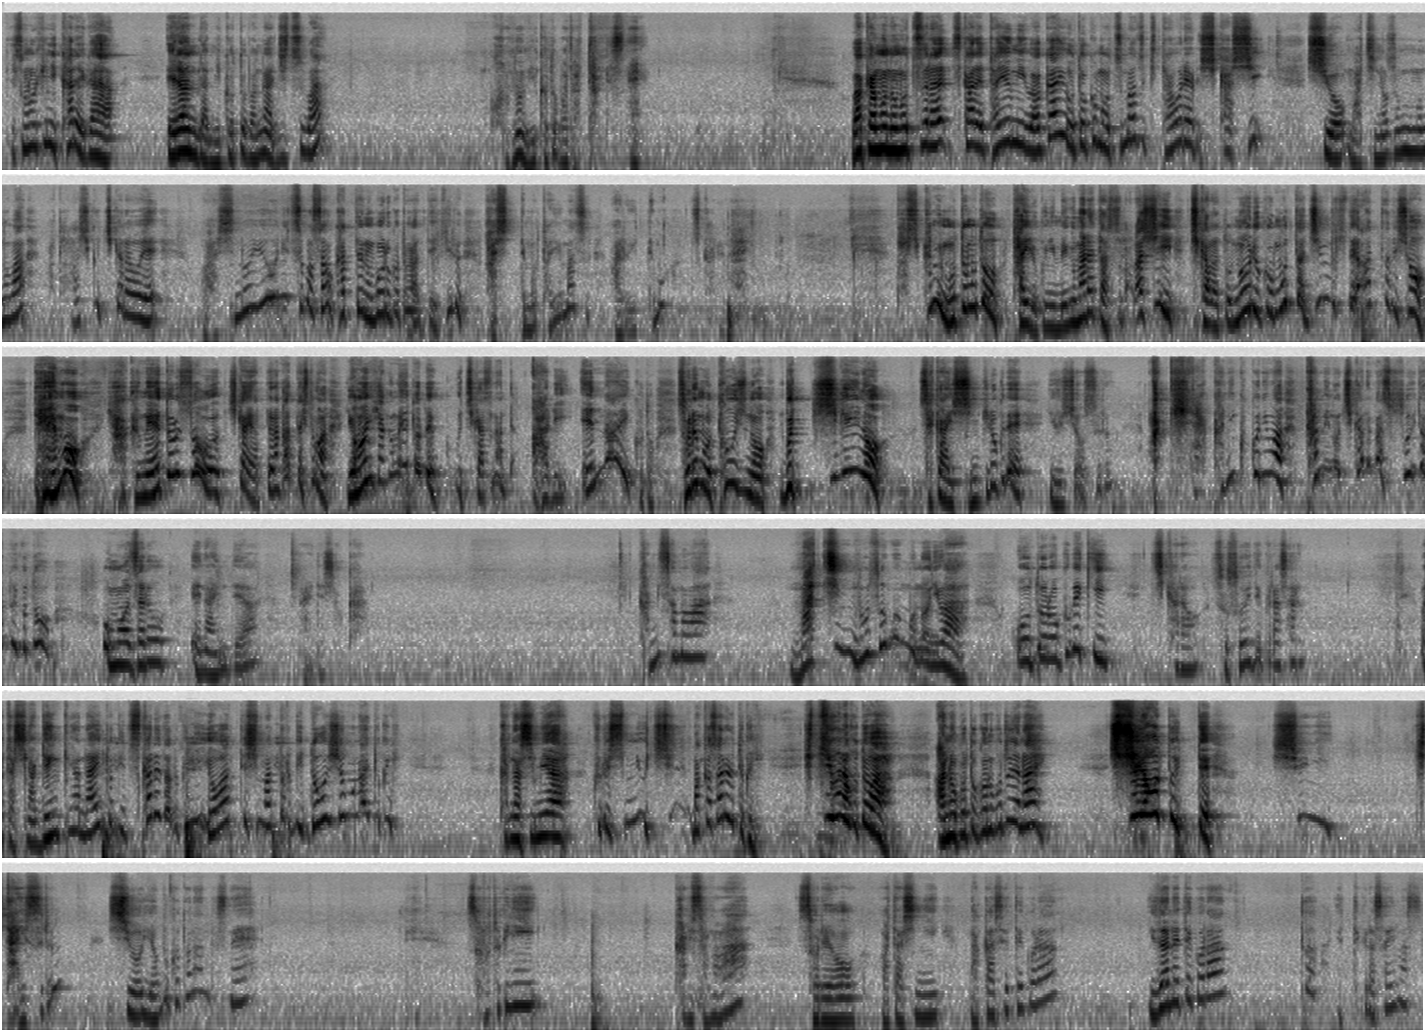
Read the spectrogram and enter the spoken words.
でその日に彼が選んだ御言葉が実はこの御言葉だったんですね。若者もつら疲れたゆみ若い男もつまずき倒れる。しかし死を待ち望む者は新しく力を得わしのように翼を買って登ることができる。走ってもたゆまず歩いても疲れない。確かにもともと体力に恵まれた素晴らしい力と能力を持った人物であったでしょう。でも 100m 走しかやってなかった人が 400m で打ち勝つなんてありえないこと。それも当時のぶっちぎりの世界新記録で優勝する。明らかにここには神の力が注いだということを思わざるを得ないんではないでしょうか。神様は待ち望む者には驚くべき力を注いでくださる。私が元気がない時疲れた時に弱ってしまった時どうしようもない時に悲しみや苦しみに打ち負かされる時に必要なことはあのことこのことじゃない。主よと言って主に期待する主を呼ぶことなんですね。その時に神様はそれを私に任せてごらん。委ねてごらんと言ってくださいます。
